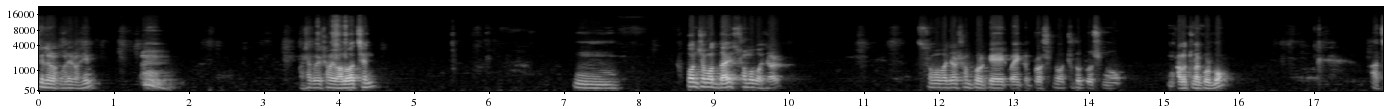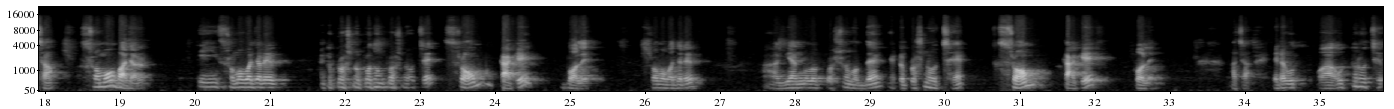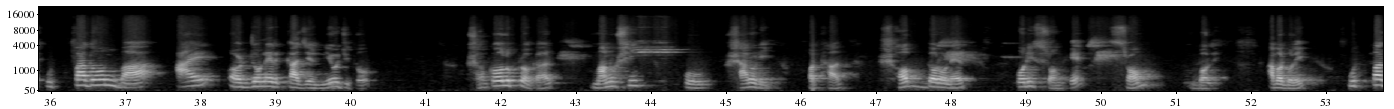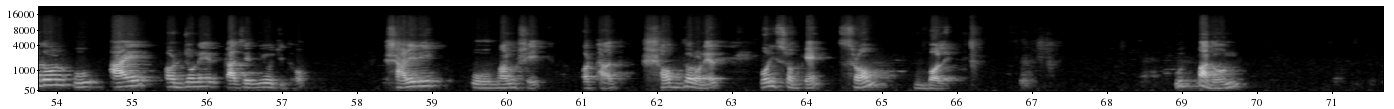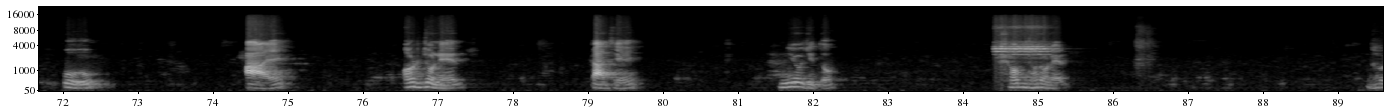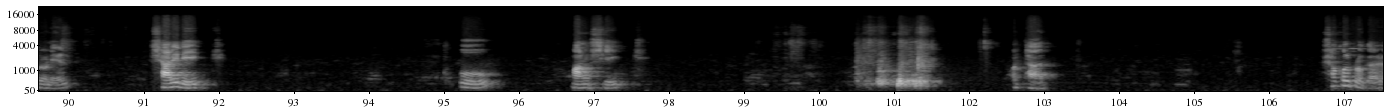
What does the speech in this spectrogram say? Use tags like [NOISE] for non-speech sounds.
বিসমিল্লাহির রহমানির রহিম। আশা করি সবাই ভালো আছেন। পঞ্চম অধ্যায়, শ্রমবাজার। শ্রমবাজার সম্পর্কে কয়েকটা প্রশ্ন, ছোট প্রশ্ন আলোচনা করব। আচ্ছা শ্রমবাজার। এই শ্রমবাজারের একটা প্রশ্ন, প্রথম প্রশ্ন হচ্ছে, শ্রম কাকে বলে? শ্রমবাজারের জ্ঞানমূলক প্রশ্নের মধ্যে একটা প্রশ্ন হচ্ছে, শ্রম কাকে বলে? আচ্ছা এটা উত্তর হচ্ছে উৎপাদন বা আয় অর্জনের কাজে নিয়োজিত সকল প্রকার মানসিক ও শারীরিক, অর্থাৎ সব ধরনের পরিশ্রমকে শ্রম বলে। আবার বলি, উৎপাদন ও আয় অর্জনের কাজে নিয়োজিত শারীরিক ও মানসিক, অর্থাৎ সব ধরনের পরিশ্রমকে শ্রম বলে। উৎপাদন ও আয় অর্জনের কাজে নিয়োজিত। সব ধরনের ধরনের শারীরিক ও মানসিক অর্থাৎ সকল প্রকার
